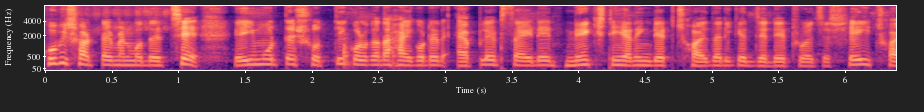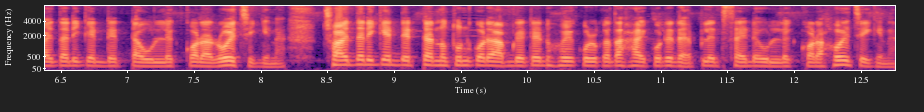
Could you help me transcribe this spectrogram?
খুবই শর্ট টাইমের মধ্যে হচ্ছে এই মুহূর্তে সত্যি কলকাতা হাইকোর্টের অ্যাপলেট সাইডে নেক্সট হিয়ারিং ডেট ছয় তারিখের যে ডেট রয়েছে, সেই ছয় তারিখের ডেটটা উল্লেখ করা রয়েছে কিনা? ছয় তারিখের ডেটটা নতুন করে আপডেটেড হয়ে কলকাতা হাইকোর্টের অ্যাপলেট সাইডে উল্লেখ করা হয়েছে কিনা,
